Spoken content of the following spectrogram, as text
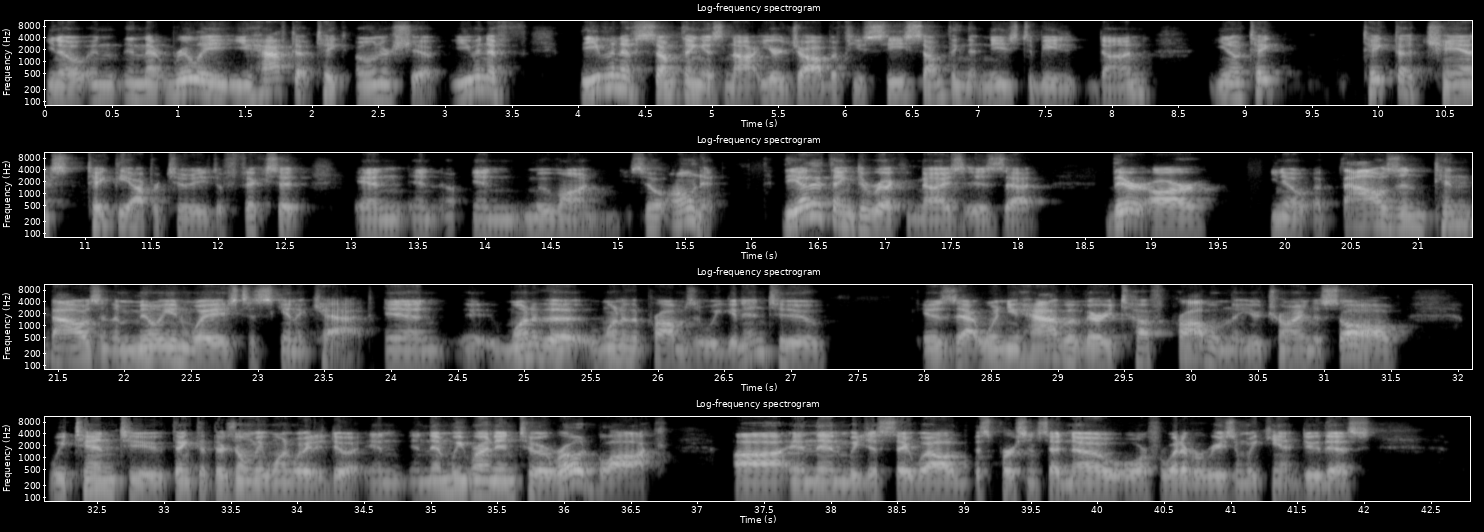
You know and and that really you have to take ownership. Even if even if something is not your job if you see something that needs to be done you know take take the chance take the opportunity to fix it and and and move on. So own it. The other thing to recognize is that there are you know a thousand ten thousand a million ways to skin a cat and eh, one of the one of the problems that we get into is that when you have a very tough problem that you're trying to solve, we tend to think that there's only one way to do it. And, and then we run into a roadblock. Uh, and then we just say, well, this person said no, or for whatever reason, we can't do this.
